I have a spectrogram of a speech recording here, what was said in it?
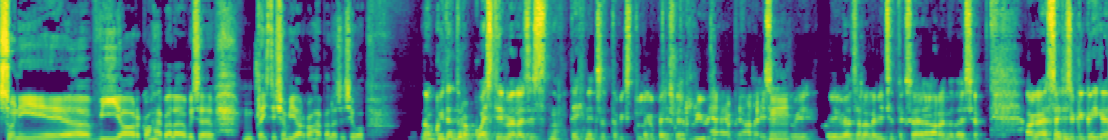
Sony äh, VR kahe peale või see Playstation VR kahe peale siis jõuab no kui ta tuleb Questi peale, siis noh, tehniliselt ta võiks tulla ka PSVR ühe peale isegi mm., kui, kui veel sellele viitsitakse arendada asju. aga jah, see oli sihuke kõige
